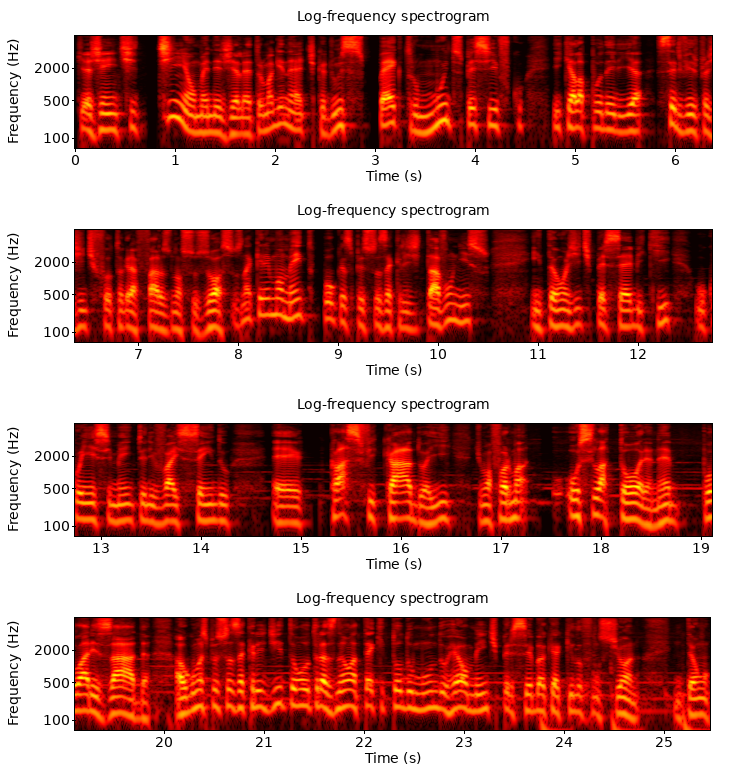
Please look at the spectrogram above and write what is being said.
que a gente tinha uma energia eletromagnética de um espectro muito específico e que ela poderia servir para a gente fotografar os nossos ossos. Naquele momento, poucas pessoas acreditavam nisso, então a gente percebe que o conhecimento ele vai sendo é, classificado aí de uma forma oscilatória, né? Polarizada. Algumas pessoas acreditam, outras não, até que todo mundo realmente perceba que aquilo funciona. Então,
